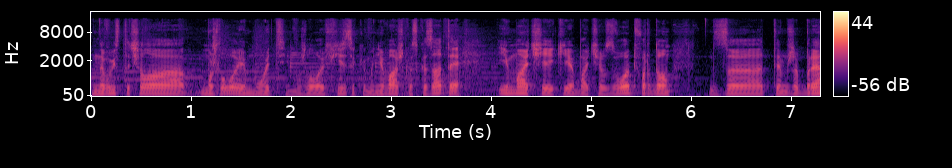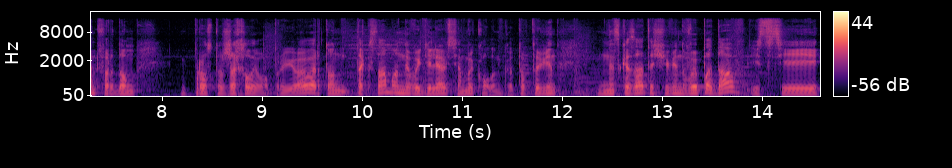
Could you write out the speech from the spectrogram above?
не вистачило, можливо, емоцій, можливо, фізики. Мені важко сказати. І матчі, які я бачив з Вотфордом, з тим же Брентфордом. Просто жахливо провів Евертон. Так само не виділявся Миколенко. Тобто він не сказати, що він випадав із цієї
